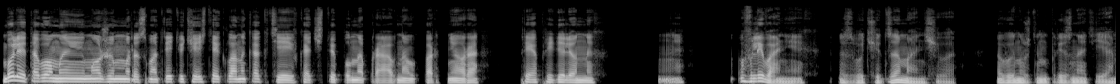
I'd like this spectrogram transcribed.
Более того, мы можем рассмотреть участие клана Когтей в качестве полноправного партнера при определенных вливаниях. Звучит заманчиво, вынужден признать я.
